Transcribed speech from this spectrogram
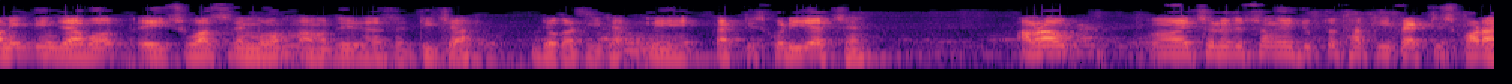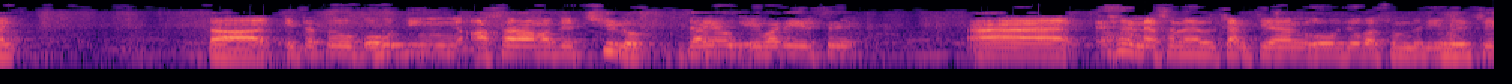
অনেক দিন যাবৎ এই সুভাষ রেম্বম, আমাদের টিচার যোগা টিচার উনি প্র্যাকটিস করিয়ে যাচ্ছেন। আমরাও ছেলেদের সঙ্গে যুক্ত থাকি প্র্যাকটিস করাই। তা, এটা তো বহুদিন আশা আমাদের ছিল। যাই হোক, এবারে এসে ন্যাশনাল চ্যাম্পিয়ন ও যোগা সুন্দরী হয়েছে।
